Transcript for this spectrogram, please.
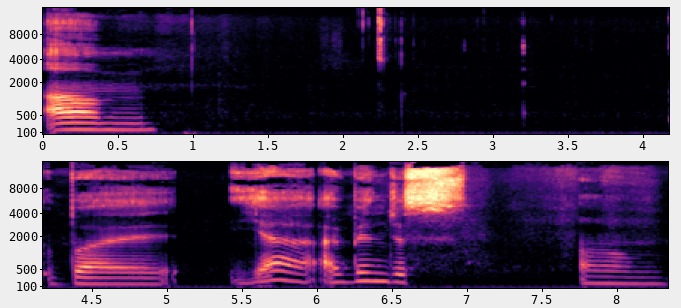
Um but yeah, I've been just um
